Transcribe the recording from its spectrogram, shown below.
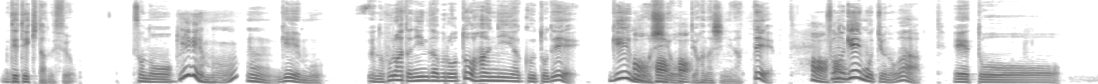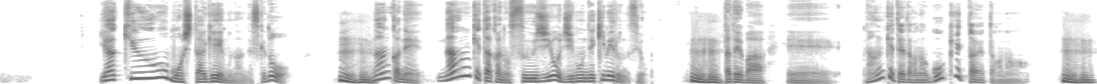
出てきたんですよ。その、ゲーム？うん、ゲーム。あの、古畑任三郎と犯人役とで、ゲームをしようっていう話になって、はあはあそのゲームっていうのが、えっ、と、野球を模したゲームなんですけど、うんうん。なんかね、何桁かの数字を自分で決めるんですよ。うんうん。例えば、えー、何桁やったかな ?5 桁やったかな？うんうん。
